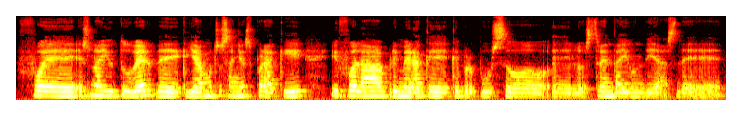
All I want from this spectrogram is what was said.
fue, es una youtuber de, que lleva muchos años por aquí y fue la primera que, propuso eh, los 31 días de,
